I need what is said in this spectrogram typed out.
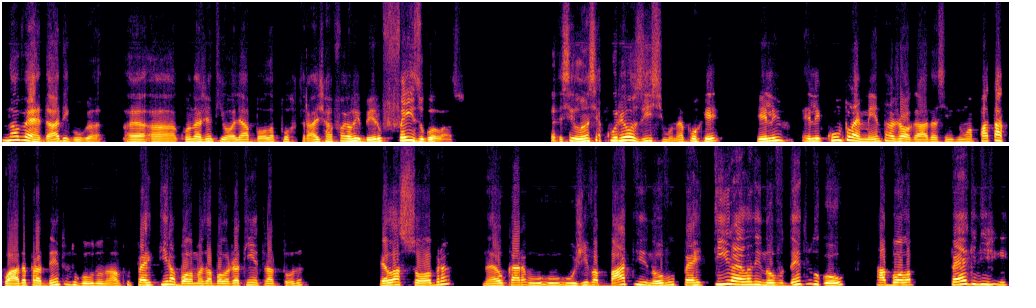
Na verdade, Guga, é, quando a gente olha a bola por trás, Rafael Ribeiro fez o golaço. Esse lance é curiosíssimo, né? Porque ele, ele complementa a jogada assim de uma pataquada para dentro do gol do Náutico, o pé tira a bola, mas a bola já tinha entrado toda ela sobra, né? O cara, o, o, o Giva bate de novo, o PR tira ela de novo dentro do gol, a bola pega, de,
